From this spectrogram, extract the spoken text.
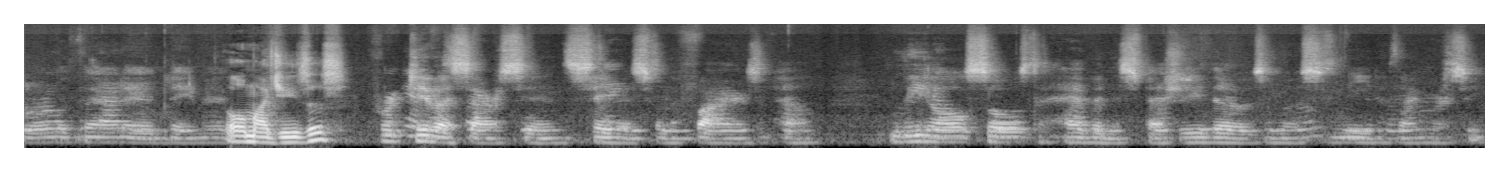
world without end. Amen. O my Jesus, Forgive us our sins, save us from the fires of hell. Lead all souls to heaven, especially those in most need of thy mercy.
